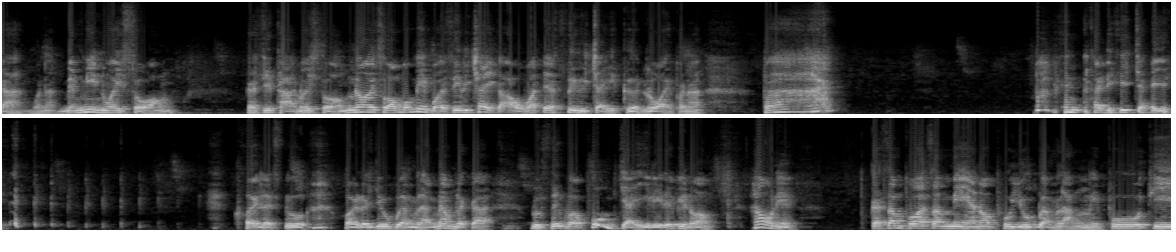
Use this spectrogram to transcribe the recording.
จ้างบ่นะแม่นมีหน่วยสองกสิถาหน่วยสองหน่วยสองบ่มีบ่อยสิริชัยก็เอาว่าแต่ซื้อใจเกินร้อยพะนะป๊าดมันเป็นตาดีใจ คอยละสู้คอยละอยู่เบื้องหลังนํแล้วก็รู้สึกว่าภูมิใจอีหลีเด้พี่น้องเฮานี่ก็ซ้ำพ่อซ้ำแม่เนาะผู้อยู่เบื้องหลังนี่ผู้ที่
